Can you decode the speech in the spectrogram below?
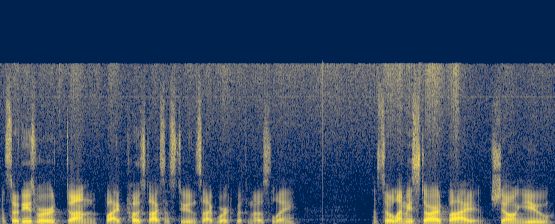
And so these were done by postdocs and students I've worked with mostly. And so let me start by showing you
